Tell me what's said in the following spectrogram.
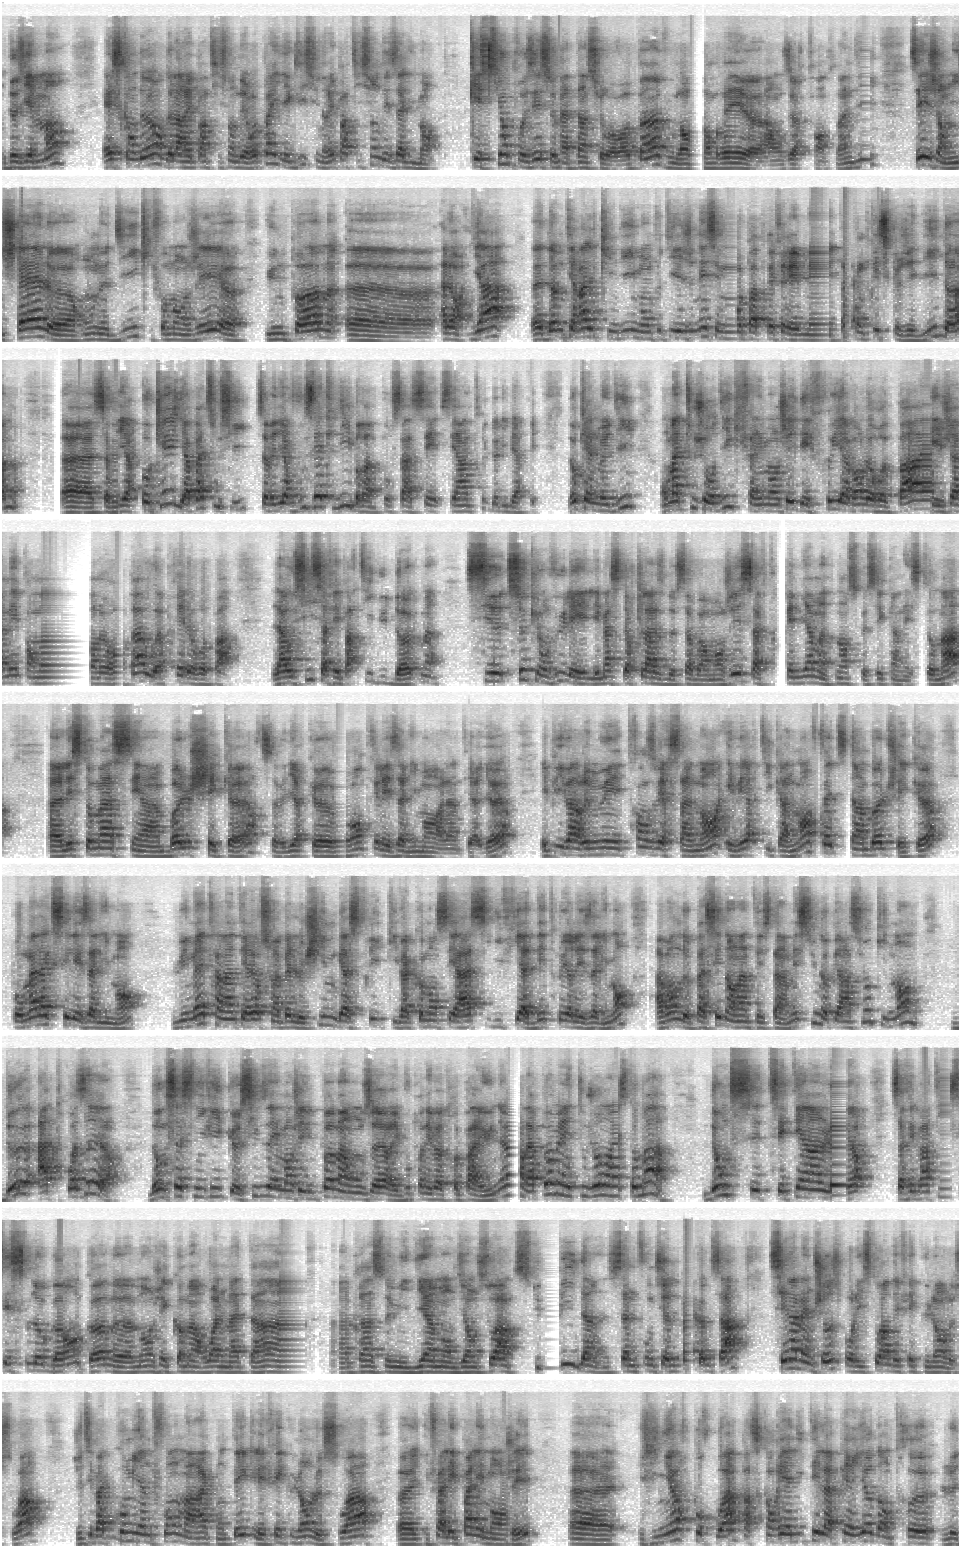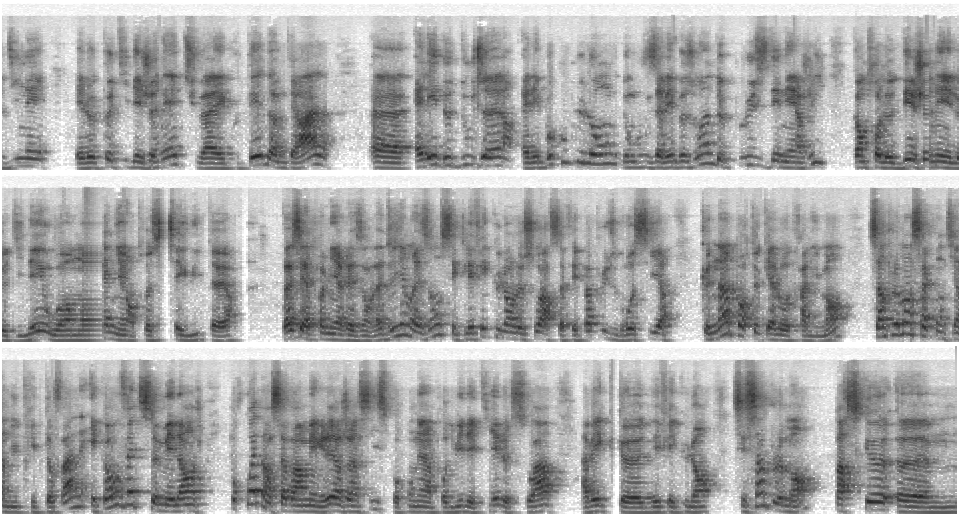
Deuxièmement, est-ce qu'en dehors de la répartition des repas, il existe une répartition des aliments? Question posée ce matin sur Europe 1, vous l'entendrez euh, à 11h30 lundi. C'est Jean-Michel, euh, on me dit qu'il faut manger une pomme. alors, il y a Dom Terral qui me dit Mon petit déjeuner, c'est mon repas préféré. Mais tu as compris ce que j'ai dit, Dom Ça veut dire OK, il n'y a pas de souci. Ça veut dire vous êtes libre pour ça. C'est un truc de liberté. Donc, elle me dit On m'a toujours dit qu'il fallait manger des fruits avant le repas et jamais pendant le repas ou après le repas. Là aussi, ça fait partie du dogme ceux qui ont vu les, masterclass de savoir manger savent très bien maintenant ce que c'est qu'un estomac. Euh, l'estomac, c'est un bol shaker, ça veut dire que vous rentrez les aliments à l'intérieur et puis il va remuer transversalement et verticalement. En fait, c'est un bol shaker. pour malaxer les aliments, lui mettre à l'intérieur ce qu'on appelle le chyme gastrique qui va commencer à acidifier, à détruire les aliments avant de passer dans l'intestin. Mais c'est une opération qui demande 2 à 3 heures. Donc, ça signifie que si vous avez mangé une pomme à 11 heures et que vous prenez votre repas à 1 heure, la pomme est toujours dans l'estomac. Donc, c'était un leurre. Ça fait partie de ces slogans comme euh, manger comme un roi le matin, un prince le midi, un mendiant le soir. Stupide, hein. ça ne fonctionne pas comme ça. C'est la même chose pour l'histoire des féculents le soir. Je ne sais pas combien de fois on m'a raconté que les féculents le soir, euh, il ne fallait pas les manger. Euh, j'ignore pourquoi, parce qu'en réalité, la période entre le dîner et le petit déjeuner, tu vas écouter, Dom Terral, euh, elle est de 12 heures, elle est beaucoup plus longue, donc vous avez besoin de plus d'énergie qu'entre le déjeuner et le dîner, ou en moyenne entre 6 et 8 heures. Ça, c'est la première raison. La deuxième raison, c'est que les féculents le soir, ça ne fait pas plus grossir que n'importe quel autre aliment. Simplement, ça contient du tryptophane. Et quand vous faites ce mélange, pourquoi dans Savoir Maigrir, j'insiste pour qu'on ait un produit laitier le soir avec euh, des féculents C'est simplement parce que euh,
